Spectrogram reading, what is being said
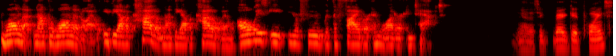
walnut, not the walnut oil. Eat the avocado, not the avocado oil. Always eat your food with the fiber and water intact. Yeah, that's a very good point.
